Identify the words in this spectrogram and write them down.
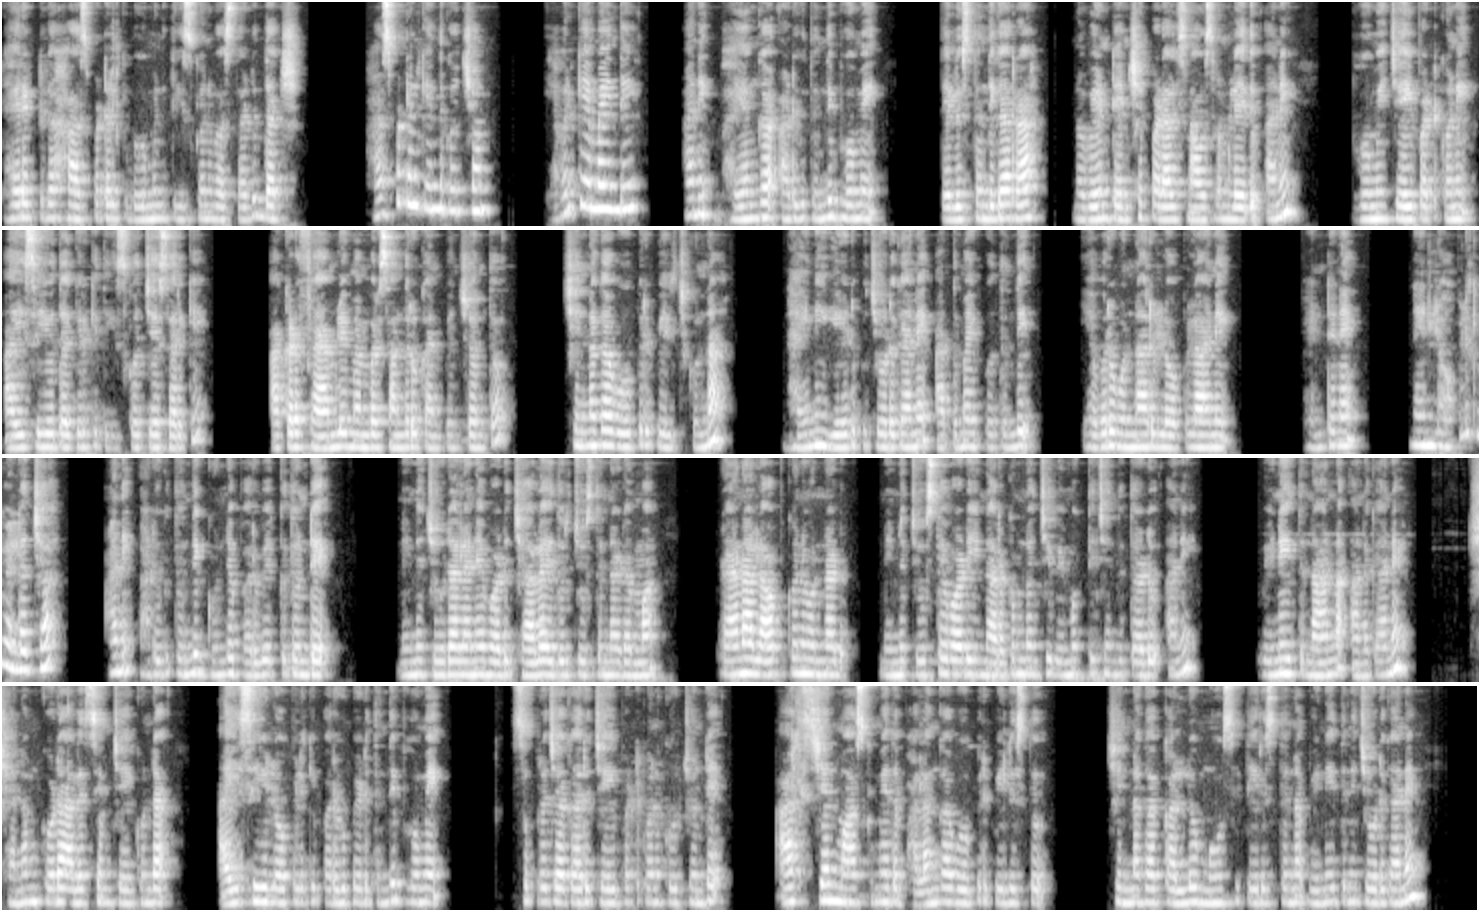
డైరెక్ట్గా హాస్పిటల్కి భూమిని తీసుకొని వస్తాడు దక్ష్. హాస్పిటల్కి ఎందుకు వచ్చాం? ఎవరికి ఏమైంది? అని భయంగా అడుగుతుంది భూమి. తెలుస్తుందిగా రా నువ్వేం టెన్షన్ పడాల్సిన అవసరం లేదు అని భూమి చేయి పట్టుకొని ఐసీయూ దగ్గరికి తీసుకొచ్చేసరికి అక్కడ ఫ్యామిలీ మెంబర్స్ అందరూ కనిపించడంతో చిన్నగా ఊపిరి పీల్చుకున్న నైని ఏడుపు చూడగానే అర్థమైపోతుంది. ఎవరు ఉన్నారు లోపల అని. వెంటనే నేను లోపలికి వెళ్ళొచ్చా? అని అడుగుతుంది గుండె బరువెక్కుతుంటే. నిన్ను చూడాలనే వాడు చాలా ఎదురు చూస్తున్నాడమ్మా. ప్రాణాలు ఆపుకొని ఉన్నాడు. నిన్ను చూస్తే వాడు ఈ నరకం నుంచి విముక్తి చెందుతాడు అని వినీత్ నాన్న అనగానే క్షణం కూడా ఆలస్యం చేయకుండా ఐసీయూ లోపలికి పరుగు పెడుతుంది భూమి. సుప్రజ గారు చేయి పట్టుకొని కూర్చుంటే ఆక్సిజన్ మాస్క్ మీద బలంగా ఊపిరి పీలుస్తూ చిన్నగా కళ్ళు మూసి తీరుస్తున్న వినీతిని చూడగానే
